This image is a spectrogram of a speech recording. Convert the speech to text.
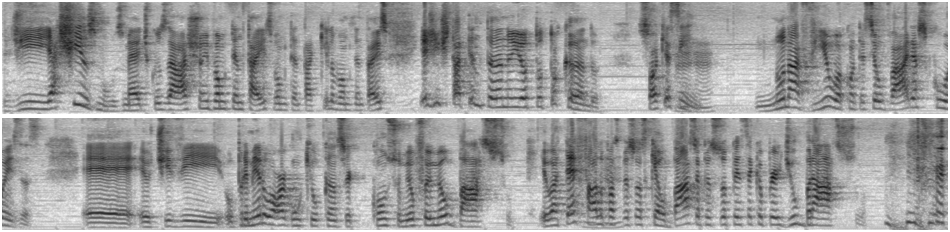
de achismo. Os médicos acham e vamos tentar isso, vamos tentar aquilo, vamos tentar isso. E a gente tá tentando e eu tô tocando. Só que assim, no navio aconteceu várias coisas. É, eu tive. O primeiro órgão que o câncer consumiu foi o meu baço. Eu até falo para as pessoas que é o baço, a pessoa pensa que eu perdi o braço.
